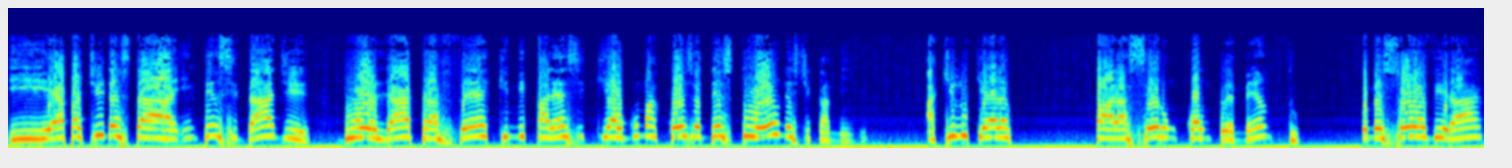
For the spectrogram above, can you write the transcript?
E é a partir desta intensidade do olhar para a fé que me parece que alguma coisa destoou neste caminho. Aquilo que era para ser um complemento começou a virar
